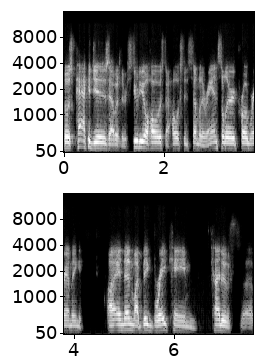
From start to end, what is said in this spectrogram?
those packages. I was their studio host. I hosted some of their ancillary programming. Uh, and then my big break came kind of uh,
